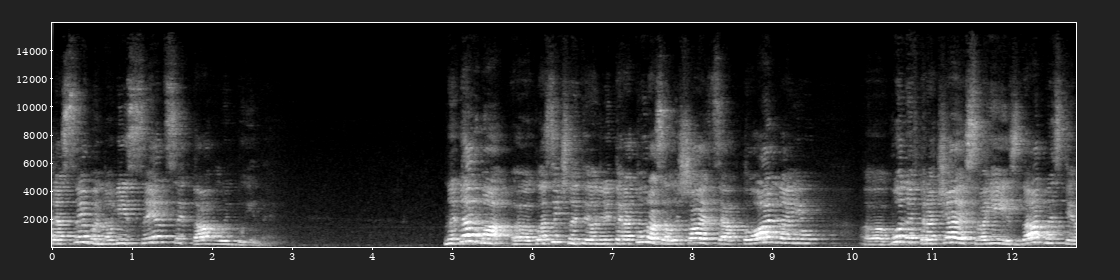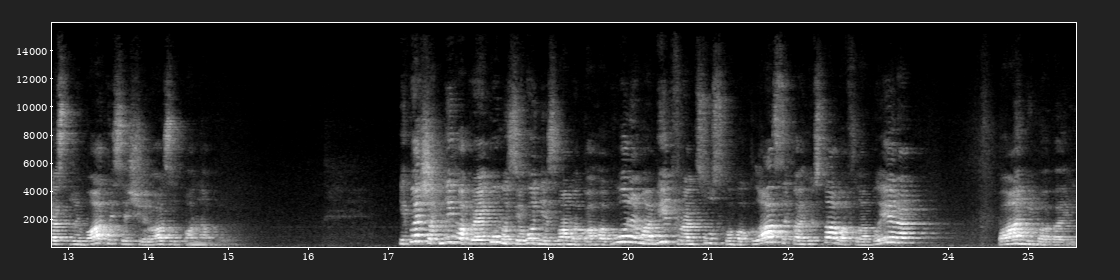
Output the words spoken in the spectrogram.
для себе нові сенси та глибини. Недарма е, класична література залишається актуальною, е, бо не втрачає своєї здатності розкриватися щоразу по-новому. І перша книга, про яку ми сьогодні з вами поговоримо, від французького класика Гюстава Флабера Пані Баварі.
